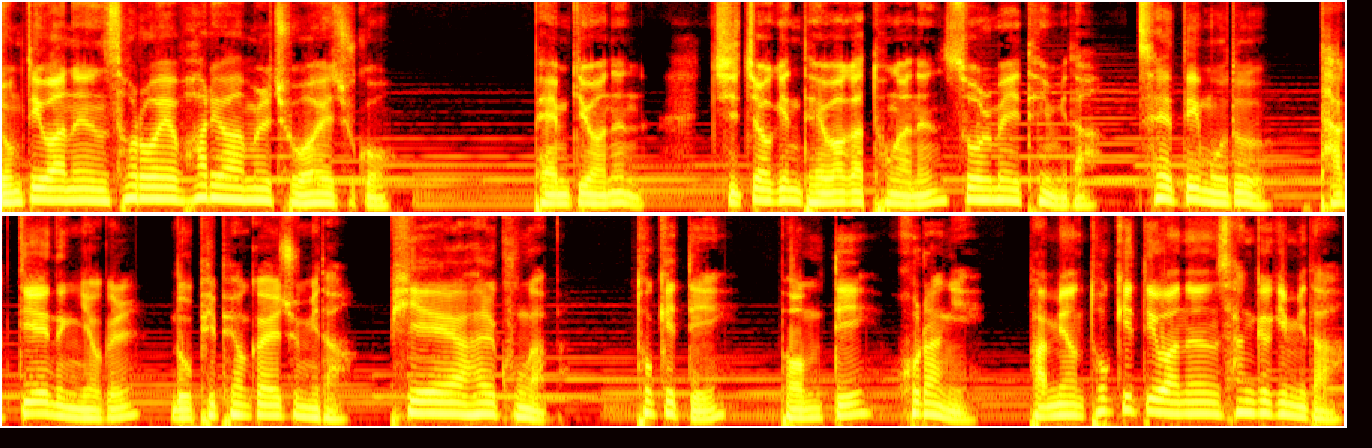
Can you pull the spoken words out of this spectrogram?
용띠와는 서로의 화려함을 좋아해주고 뱀띠와는 지적인 대화가 통하는 소울메이트입니다. 세띠 모두 닭띠의 능력을 높이 평가해줍니다. 피해야 할 궁합 토끼띠, 범띠, 호랑이 반면 토끼띠와는 상극입니다.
